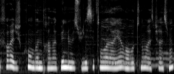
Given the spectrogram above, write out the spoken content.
fort et du coup, en bonne drama queen, je me suis laissé tomber en arrière en retenant ma respiration.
